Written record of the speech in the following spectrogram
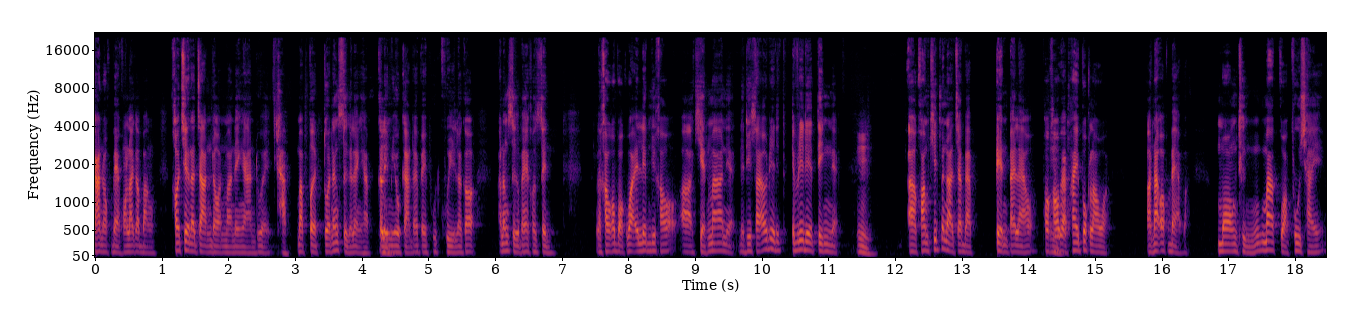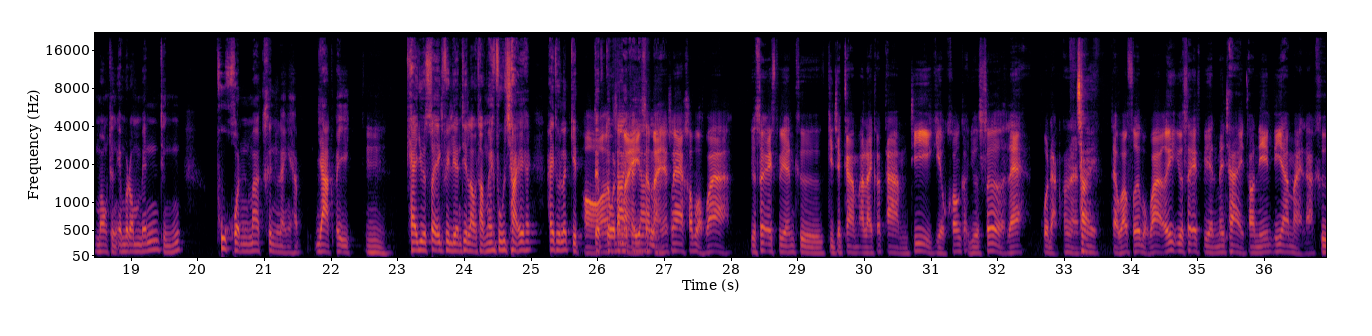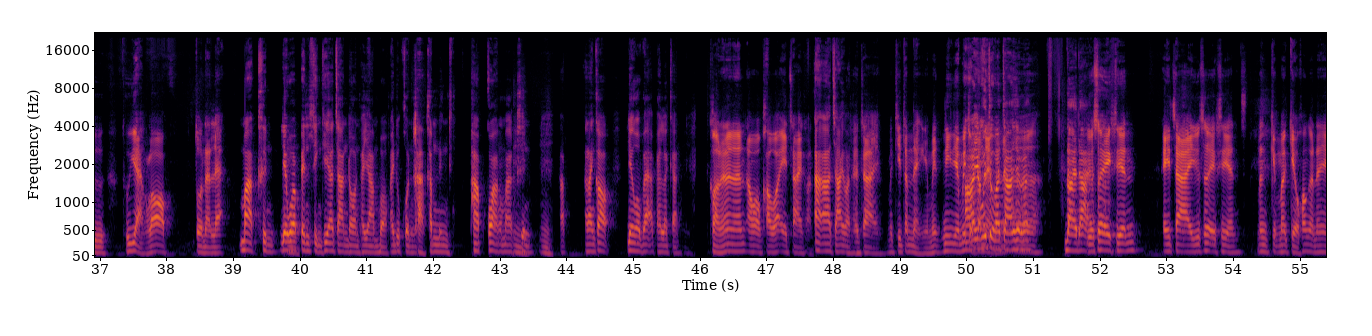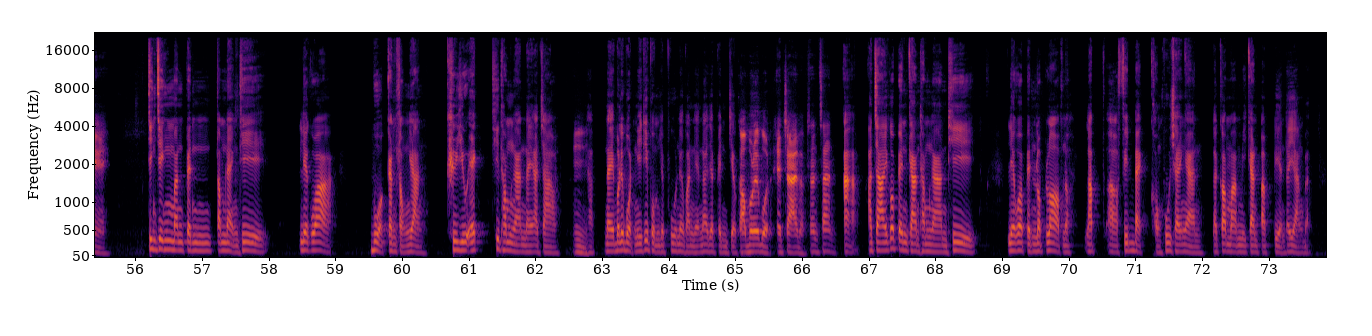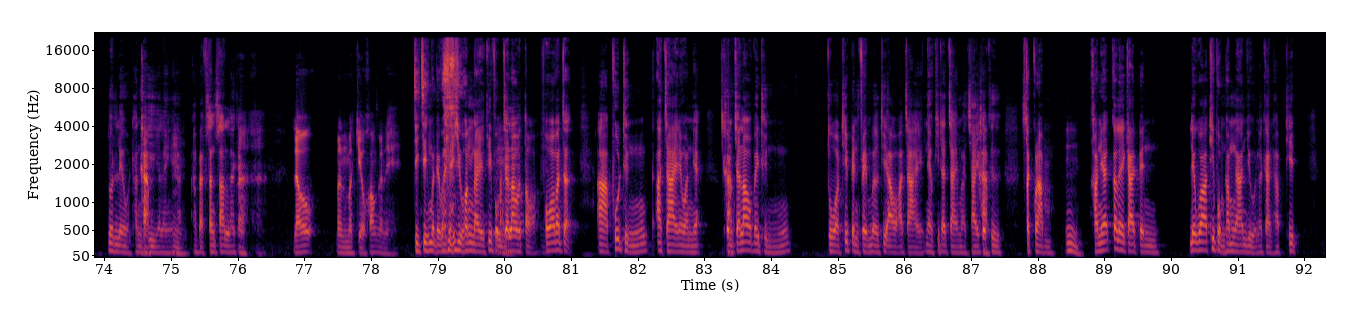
การออกแบบของลาดกระบังเขาเชิญอาจารย์ดอนมาในงานด้วยครับมาเปิดตัวหนังสืออะไรอย่างเงี้ยครับก็เลยมีโอกาสได้ไปพูดคุย แล้วก็เอาหนังสือไปให้เขาเซ็นแล้วเขาก็บอกว่าไอ้เล่มที่เขาอ่าเขียนมาเนี่ย The Design of Everyday Thing เนี่ยอืมอ่าความคิดมันอาจจะแบบเปลี่ยนไปแล้วเพราะเขาอืมแบบให้พวกเราอะอ่านักออกแบบอะมองถึงมากกว่าผู้ใช้ มองถึง environment ถึงผู้คนมากขึ้นอะไรเงี้ยครับอยากไปอีกอืม แค่ user experience ที่เราทำให้ผู้ใช้ให้ให้ธุรกิจอ๋อเติบโตสได้มัยก็ยากสมัยแล้วแรกๆเขาบอกว่า user experience คือกิจกรรมอะไรก็ตามที่เกี่ยวข้องกับ user และ product เท่านั้นใช่แต่ว่าเฟิร์สบอกว่าเอ้ย user experience ไม่ใช่ ตอนนี้นิยามใหม่ละคือทุกอย่างรอบตัวนั้นแหละมากขึ้น เรียกว่าเป็นสิ่งที่อาจารย์ดอนพยายามบอกให้ทุกคนครับคำนึงภาพกว้างมากขึ้นอืมครับอันนั้นก็เรียกว่าแวะไปละกันก่อนหน้านั้นเอาคำว่า agile ก่อนอ่าอาจารย์ก่อน agile เมื่อกี้ตำแหน่งยังไม่นี่ยังไม่จบอ่ายังไม่จบตำแหน่อาจารย์ใช่ไหมเออได้ได้ user experience agile user experience มันเกี่ยวมาเกี่ยวข้องกันได้ยังไง จริง ๆ มันเป็นตำแหน่งที่เรียกว่าบวกกันสองอย่าง คือ UX ที่ทำงานในอาจารย์อืมครับในบริบทนี้ที่ผมจะพูดในวันนี้น่าจะเป็นเกี่ยวกัเอาบบริบท agile แบบสั้นอ่าอาจารย์ก็เป็นการทำงานที่เรียกว่าเป็นรอบๆเนาะรับฟีดแบ็กของผู้ใช้งาน แล้วก็มามีการปรับเปลี่ยนได้อย่างแบบรวดเร็วทันทีครับอะไรเงี้ยครับอืมอะแบบสั้นๆแล้วๆกันอ่าๆแล้วมันมาเกี่ยวข้องกันยังไง จริงๆมันเดี๋ยวมันจะอยู่ข้างในที่ผมอืมจะเล่าต่อ เพราะว่ามันจะอ่าพูดถึงอาจารย์ในวันเนี้ยครัผบมจะเล่าไปถึงตัวที่เป็นเฟรมเวิร์กที่เอาอาจารย์แนวคิดอาจารย์มาใช้ครัก็บคือสครัมอืมคราวเนี้ยก็เลยกลายเป็นเรียกว่าที่ผมทำงานอยู่แล้วกันครับที่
